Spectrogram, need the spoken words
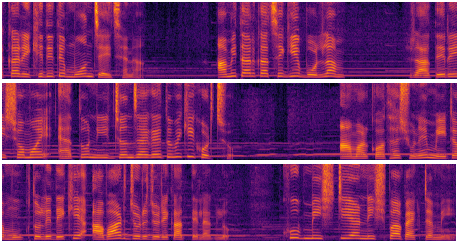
একা রেখে দিতে মন চাইছে না। আমি তার কাছে গিয়ে বললাম, রাতের এই সময় এত নির্জন জায়গায় তুমি কি করছ? আমার কথা শুনে মেয়েটা মুখ তোলে দেখে আবার জোরে জোরে কাঁদতে লাগল। খুব মিষ্টি আর নিষ্পাপ একটা মেয়ে।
